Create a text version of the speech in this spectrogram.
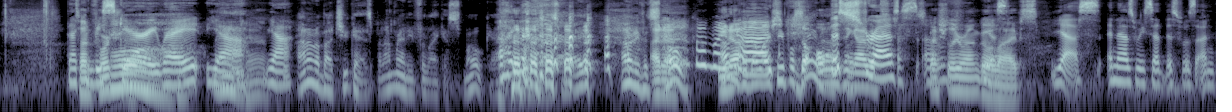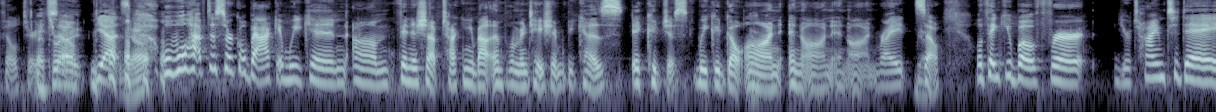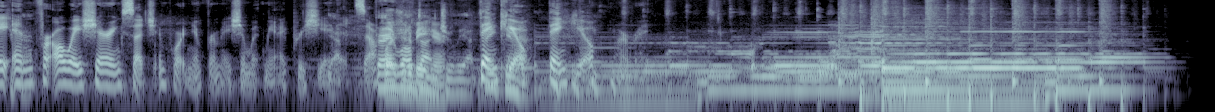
That It's can be scary, Oh, right? Yeah. Yeah. I don't know about you guys, but I'm ready for like a smoke. after this, right? I don't even I know. smoke. Oh my You know- I don't know why gosh. people the say that. The thing would- stress of- especially around go yes. lives. Yes, and as we said, this was unfiltered. That's so, right. Yes. Yeah. Well, we'll have to circle back and we can um, finish up talking about implementation because it could just we could go on and on and on, right? So, well, thank you both for your time today and for always sharing such important information with me. I appreciate it. So, Very Pleasure well done, here. Juliet. thank, you. Thank you. All right.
